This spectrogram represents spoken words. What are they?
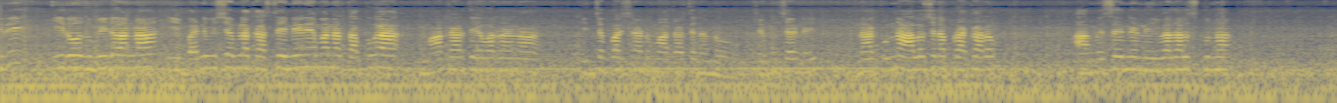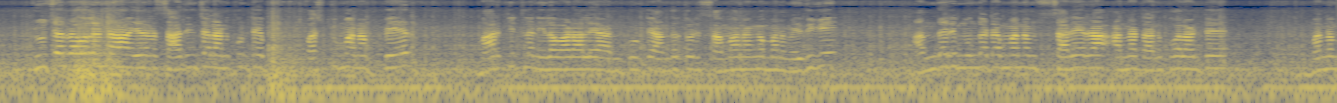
ఇది ఈరోజు వీడియో అన్న. ఈ బండి విషయంలోకి వస్తే నేనేమన్నా తప్పుగా మాట్లాడితే ఎవరినైనా కించపరిచినట్టు మాట్లాడితే నన్ను క్షమించండి. నాకున్న ఆలోచన ప్రకారం ఆ మెసేజ్ నేను ఇవ్వదలుచుకున్నా. ఫ్యూచర్ రావాలన్నా ఏదైనా సాధించాలనుకుంటే ఫస్ట్ మన పేరు మార్కెట్లో నిలబడాలి అనుకుంటే అందరితో సమానంగా మనం ఎదిగి అందరి ముందట మనం సరేరా అన్నట్టు అనుకోవాలంటే మనం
